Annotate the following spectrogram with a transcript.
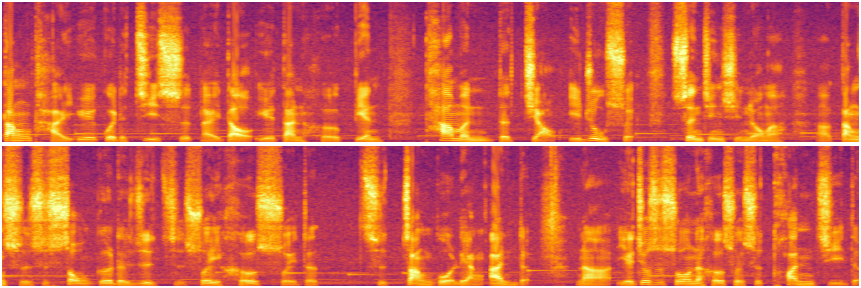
当抬约柜的祭司来到约旦河边，他们的脚一入水，圣经形容啊。啊，当时是收割的日子，所以河水的是涨过两岸的。那也就是说呢，河水是湍急的。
